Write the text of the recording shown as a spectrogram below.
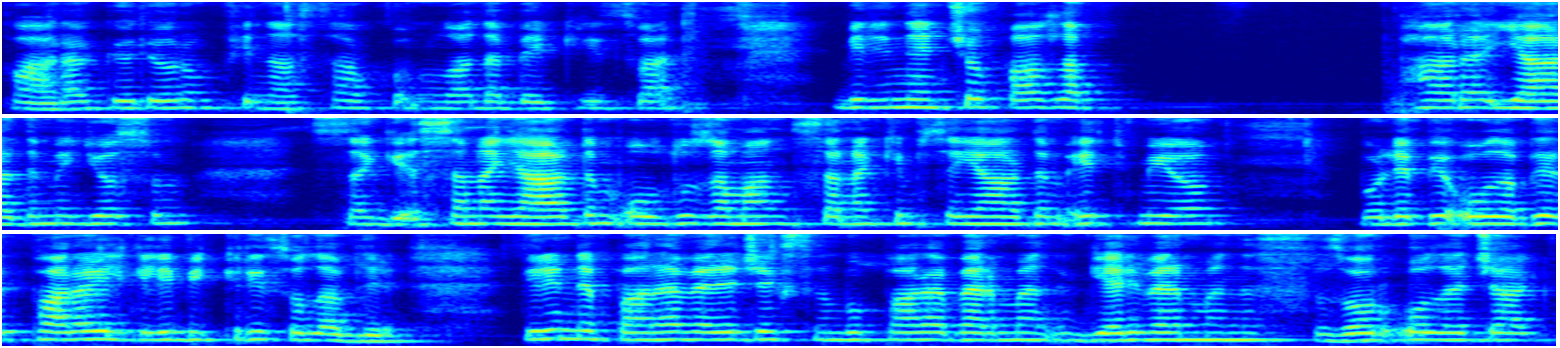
para görüyorum. Finansal konularda bir kriz var. Birinin çok fazla para yardım ediyorsun sana yardım olduğu zaman sana kimse yardım etmiyor. Böyle bir olabilir. Para ilgili bir kriz olabilir. Birine para vereceksin. Bu para vermen, geri vermeniz zor olacak.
